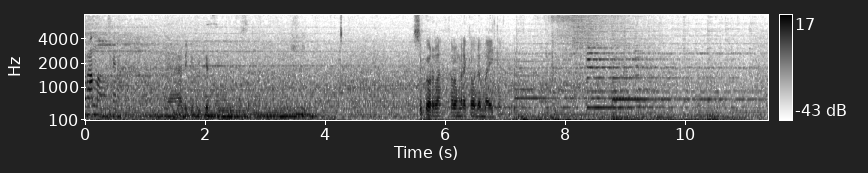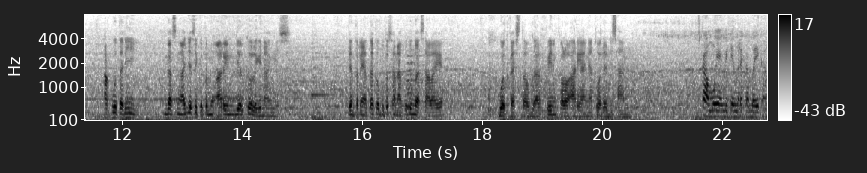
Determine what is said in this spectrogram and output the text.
ngeramang sekarang. Ya dikit-dikit sih. Syukurlah kalau mereka udah baik kan. Aku tadi nggak sengaja sih ketemu Arin, dia tuh lagi nangis. Dan ternyata keputusan aku tuh nggak salah ya. Buat kasih tahu Galvin kalau Ariana tuh ada di sana. Kamu yang bikin mereka baikan.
